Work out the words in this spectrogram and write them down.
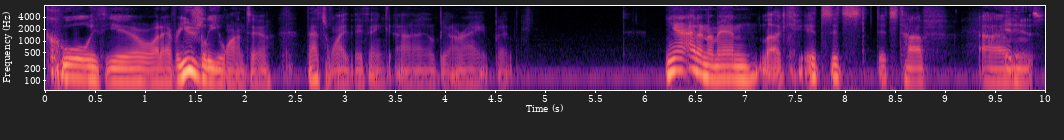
cool with you or whatever. Usually, you want to. That's why they think uh, it'll be all right. But yeah, I don't know, man. Look, it's it's it's tough. Um, it is.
